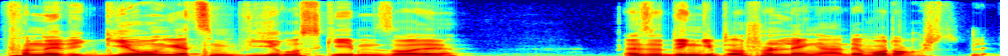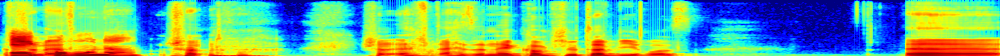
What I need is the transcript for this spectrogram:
von der Regierung jetzt ein Virus geben soll. Also, den gibt auch schon länger, der wurde auch Äh, schon, Corona. schon, schon öfter, also ein Computervirus. Äh,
